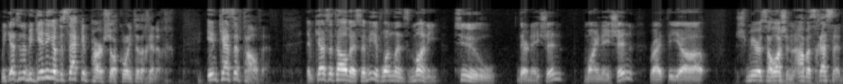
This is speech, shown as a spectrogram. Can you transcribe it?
We get to the beginning of the second parsha according to the Chinuch. Im Kesef Talve. Im Kesef Talve, Semi, if one lends money to their nation, my nation, right, the, uh, Shmiras Haloshin and Ahavas Chesed.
